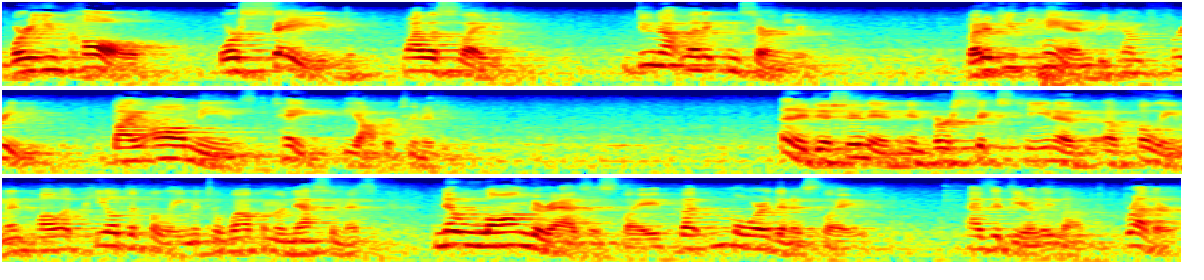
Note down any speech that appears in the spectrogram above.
Were you called or saved while a slave. Do not let it concern you. But if you can become free, by all means take the opportunity. In addition, in, in verse 16 of, of Philemon, Paul appealed to Philemon to welcome Onesimus no longer as a slave, but more than a slave, as a dearly loved brother.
